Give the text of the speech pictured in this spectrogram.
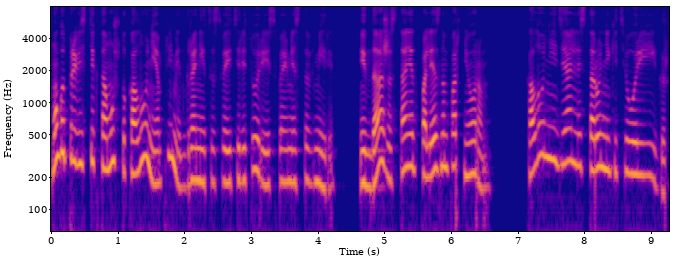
могут привести к тому, что колония примет границы своей территории и свое место в мире, и даже станет полезным партнером. Колонии – идеальные сторонники теории игр.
